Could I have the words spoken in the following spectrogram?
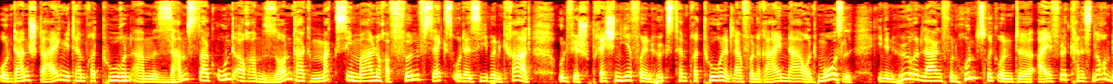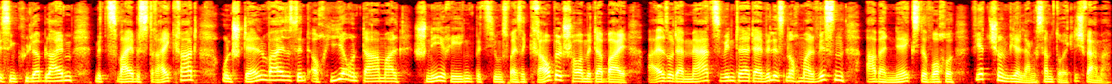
und dann steigen die Temperaturen am Samstag und auch am Sonntag maximal noch auf 5, 6 oder 7 Grad und wir sprechen hier von den Höchsttemperaturen entlang von Rhein, Nahe und Mosel. In den höheren Lagen von Hunsrück und äh, Eifel kann es noch ein bisschen kühler bleiben mit 2 bis 3 Grad und stellenweise sind auch hier und da mal mal Schneeregen bzw. Graupelschauer mit dabei. Also der Märzwinter, der will es noch mal wissen, aber nächste Woche wird schon wieder langsam deutlich wärmer.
